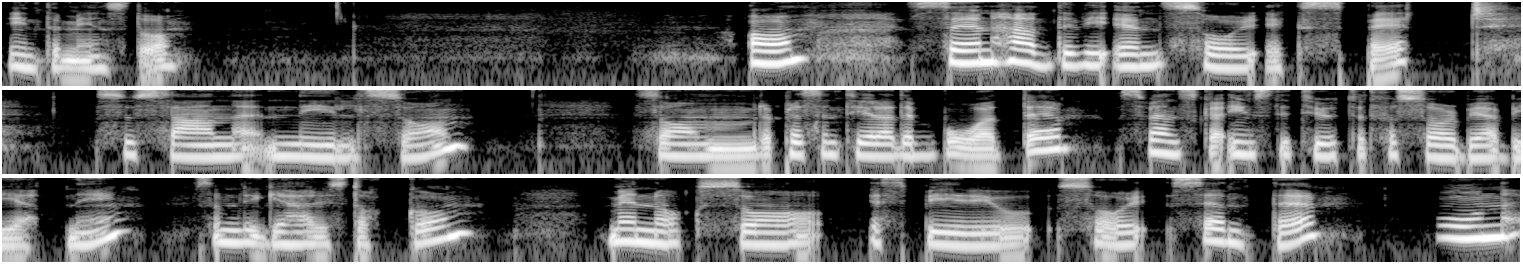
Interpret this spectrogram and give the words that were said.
inte minst då. Ja, sen hade vi en sorgexpert, Susanne Nilsson, som representerade både Svenska institutet för sorgbearbetning, som ligger här i Stockholm, men också Espiro Sorg Center. Hon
